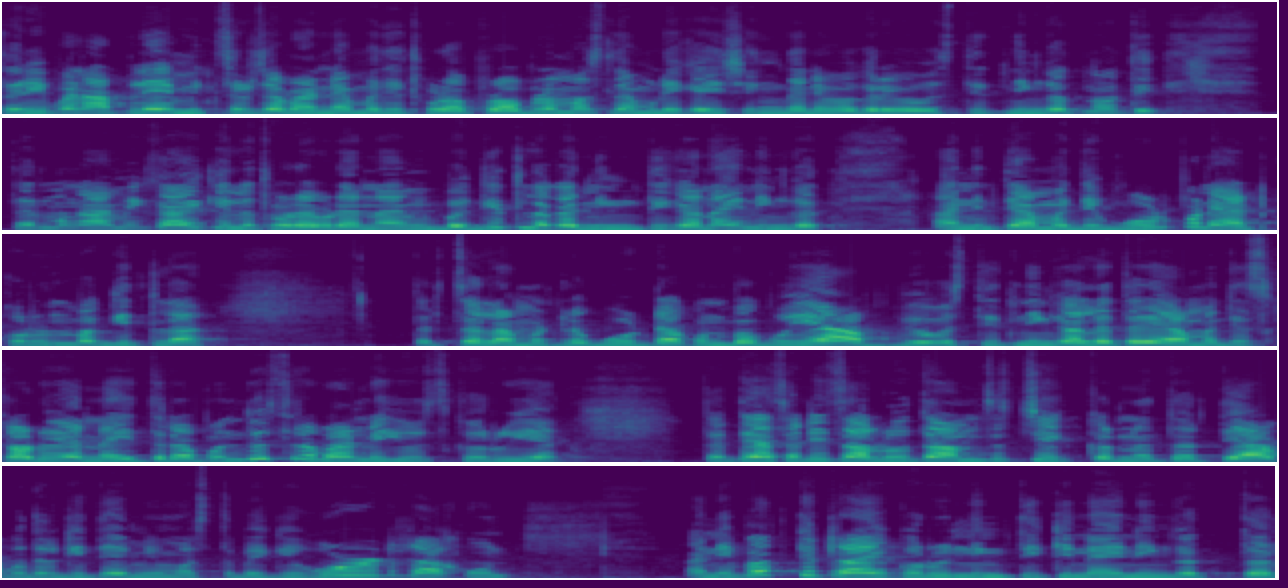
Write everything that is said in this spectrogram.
तरी पण आपल्या मिक्सरच्या भांड्यामध्ये थोडा प्रॉब्लेम असल्यामुळे काही शेंगदाणे वगैरे व्यवस्थित निघत नव्हते. तर मग आम्ही काय केलं थोड्या वेळानं? आम्ही बघितलं का निघते का नाही निघत? आणि त्यामध्ये गूळ पण ॲड करून बघितला. तर चला म्हटलं गूळ टाकून बघूया. व्यवस्थित निघालं तर यामध्येच काढूया नाही तर आपण दुसरं भांडं यूज करूया. तर त्यासाठी चालू होतं आमचं चेक करणं. तर त्या अगोदर किती आम्ही मस्तपैकी गूळ टाकून आणि बघते ट्राय करून निघते की नाही निघत तर.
